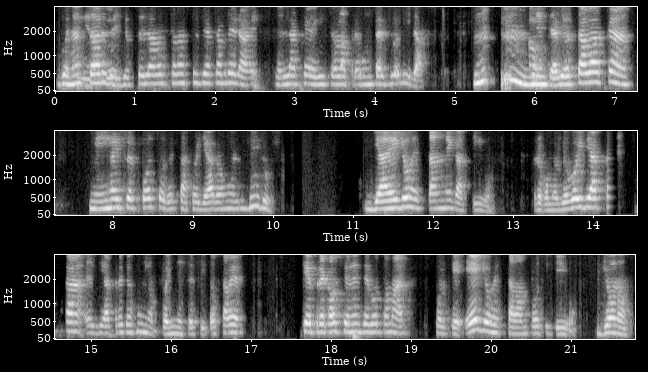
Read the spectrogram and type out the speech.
Buenas tardes, yo soy la doctora Silvia Cabrera, es la que hizo la pregunta de Florida. Oh. Mientras yo estaba acá, mi hija y su esposo desarrollaron el virus. Ya ellos están negativos, pero como yo voy de acá el día 3 de junio, pues necesito saber qué precauciones debo tomar, porque ellos estaban positivos, yo no.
